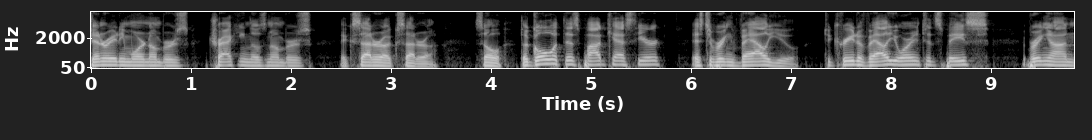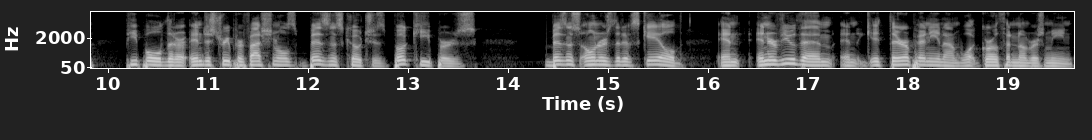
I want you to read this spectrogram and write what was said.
generating more numbers, tracking those numbers, et cetera, et cetera. So the goal with this podcast here is to bring value, to create a value oriented space, bring on people that are industry professionals, business coaches, bookkeepers, business owners that have scaled, and interview them and get their opinion on what growth and numbers mean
